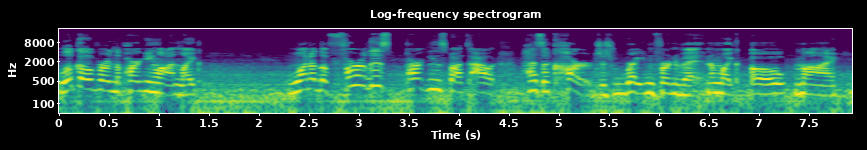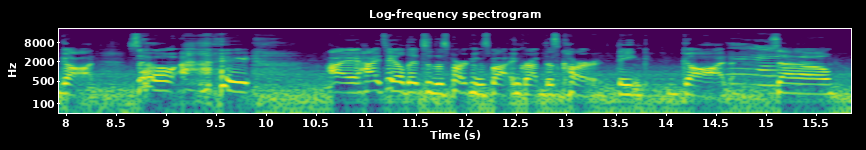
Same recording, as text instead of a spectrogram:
look over in the parking lot and like one of the furthest parking spots out has a cart just right in front of it. And I'm like, oh my God. So I, I hightailed it to this parking spot and grabbed this cart. Thank God. So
